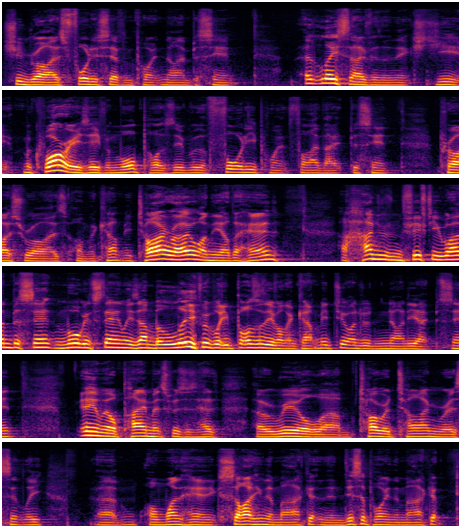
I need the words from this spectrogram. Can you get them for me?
should rise 47.9%, at least over the next year. Macquarie is even more positive with a 40.58% price rise on the company. Tyro, on the other hand, 151%. Morgan Stanley is unbelievably positive on the company, 298%. EML Payments, which has had a real um, torrid time recently, um, on one hand exciting the market and then disappointing the market.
